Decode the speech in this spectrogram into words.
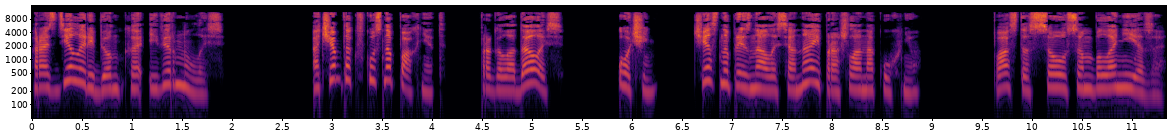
раздела ребенка и вернулась. «А чем так вкусно пахнет? Проголодалась?» «Очень», — честно призналась она и прошла на кухню. «Паста с соусом болоньезе»,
